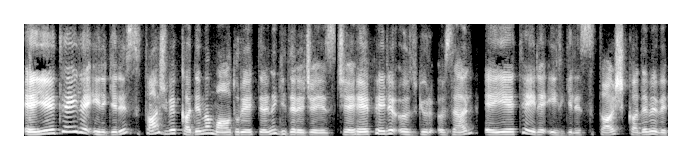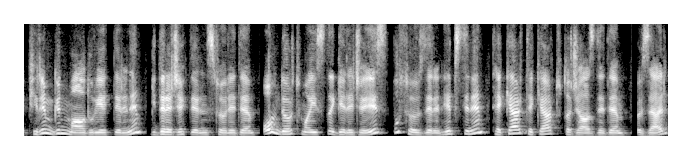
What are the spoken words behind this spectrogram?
EYT ile ilgili staj ve kademe mağduriyetlerini gidereceğiz. CHP'li Özgür Özel, EYT ile ilgili staj, kademe ve prim gün mağduriyetlerini gidereceklerini söyledi. 14 Mayıs'ta geleceğiz, bu sözlerin hepsini teker teker tutacağız dedi. Özel,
